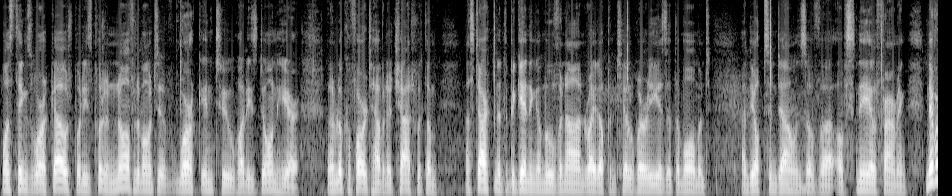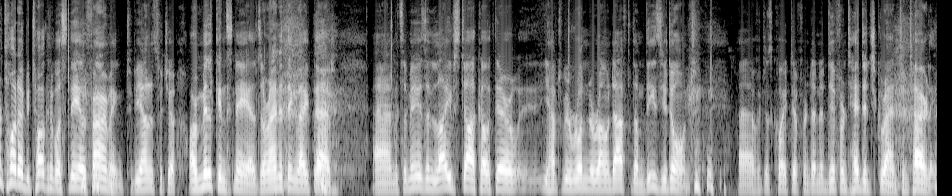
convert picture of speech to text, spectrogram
once things work out. But he's put an awful amount of work into what he's done here, and I'm looking forward to having a chat with him and starting at the beginning and moving on right up until where he is at the moment and the ups and downs of uh, of snail farming. Never thought I'd be talking about snail farming, to be honest with you, or milking snails or anything like that. Um, it's amazing livestock out there. You have to be running around after them. These you don't, uh, which is quite different and a different headage grant entirely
